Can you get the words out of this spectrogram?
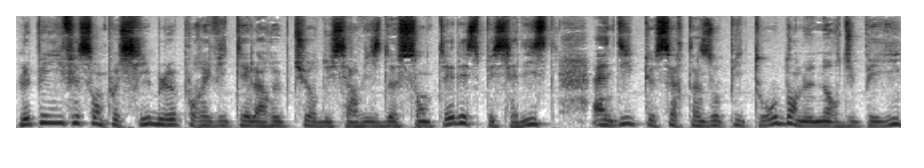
Le pays fait son possible pour éviter la rupture du service de santé. Les spécialistes indiquent que certains hôpitaux dans le nord du pays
